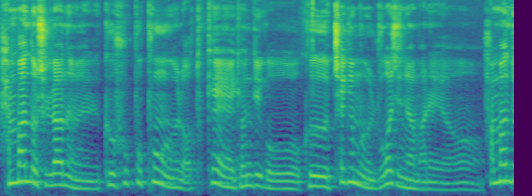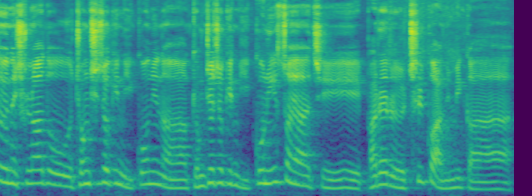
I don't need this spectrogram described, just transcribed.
한반도 신라는 그 후폭풍을 어떻게 견디고 그 책임을 누가 지냐 말이에요. 한반도에 있는 신라도 정치적인 이권이나 경제적인 이권이 있어야지 발해를 칠 거 아닙니까?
